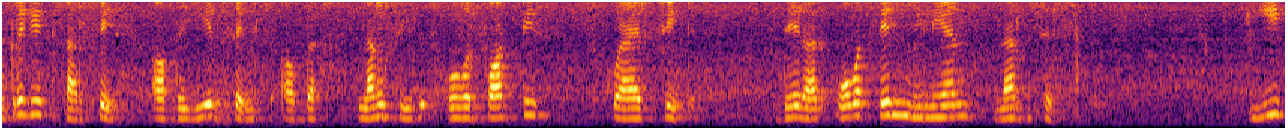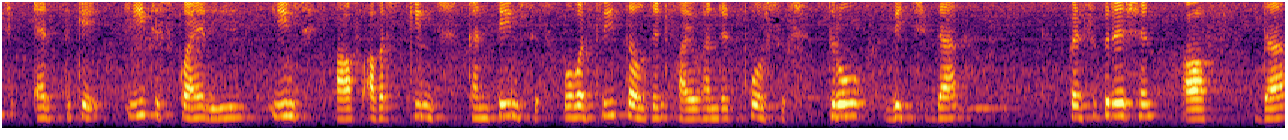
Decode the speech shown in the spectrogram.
aggregate surface of the air cells of the lungs is over 40 square feet. There are over 10 million nerves each earthquake each square inch of our skin contains over 3500 pores through which the perspiration of the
